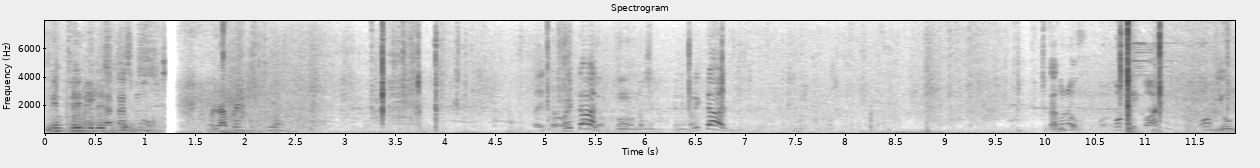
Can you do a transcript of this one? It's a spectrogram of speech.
Maintain the distance. Wala pa yung bukso yan. Baliktad! Baliktad! Kanto. Oh, Yun.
